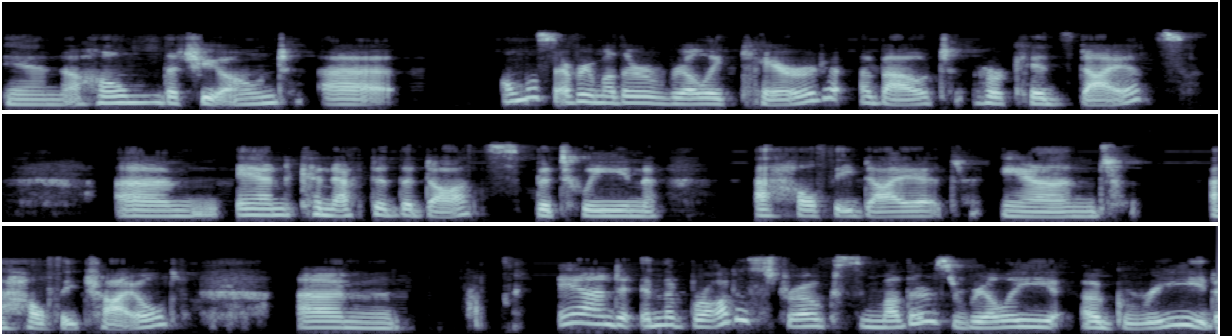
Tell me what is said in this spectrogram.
in a home that she owned, uh, almost every mother really cared about her kids' diets um, and connected the dots between a healthy diet and a healthy child. Um, and in the broadest strokes, mothers really agreed.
